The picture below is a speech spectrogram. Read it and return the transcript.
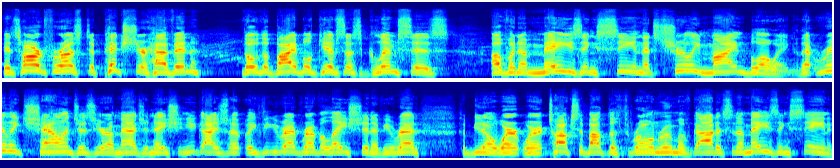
It's hard for us to picture heaven, though the Bible gives us glimpses of an amazing scene that's truly mind blowing, that really challenges your imagination. You guys, if you read Revelation, have you read, you know, where, where it talks about the throne room of God? It's an amazing scene.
